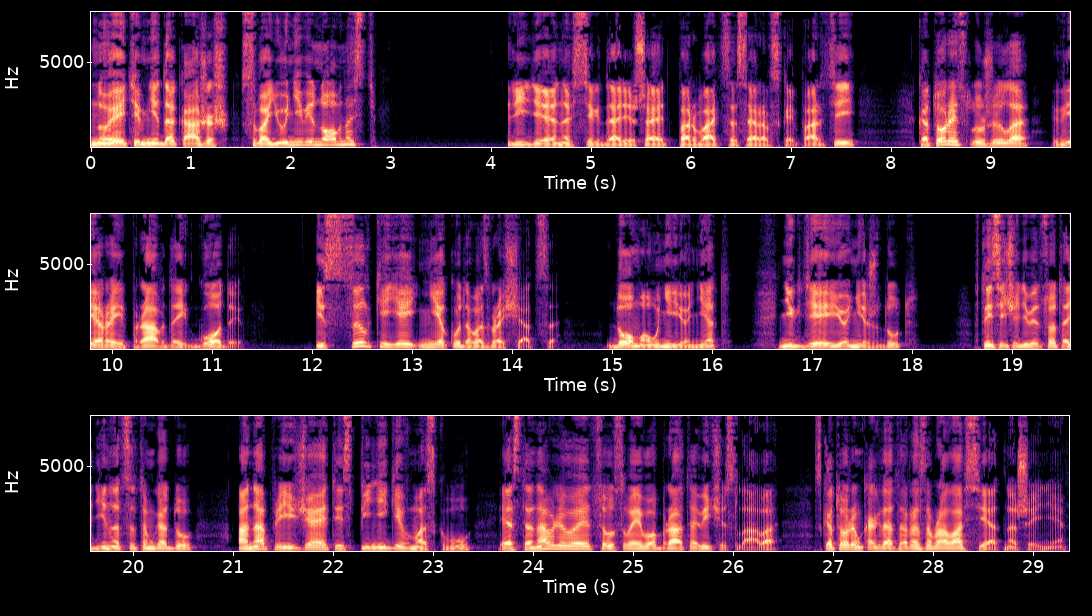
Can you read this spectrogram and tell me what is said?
но этим не докажешь свою невиновность. Лидия навсегда решает порвать с эсеровской партией, которой служила верой и правдой годы. Из ссылки ей некуда возвращаться. Дома у нее нет, нигде ее не ждут. В 1911 году она приезжает из Пиниги в Москву и останавливается у своего брата Вячеслава, с которым когда-то разобрала все отношения.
